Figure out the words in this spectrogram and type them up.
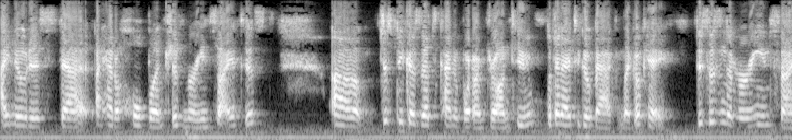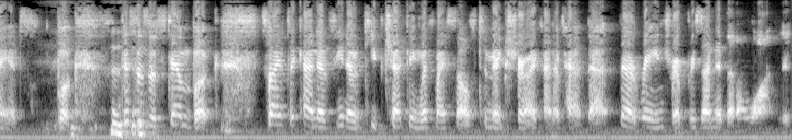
I noticed that I had a whole bunch of marine scientists, um, just because that's kind of what I'm drawn to. But then I had to go back and like, okay, this isn't a marine science book. this is a STEM book. So I have to kind of, you know, keep checking with myself to make sure I kind of had that, that range represented that I wanted.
